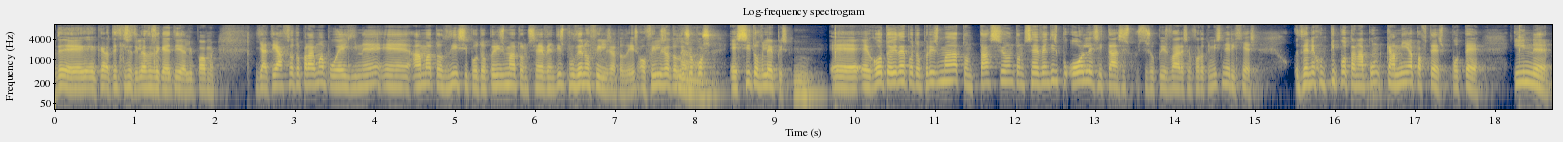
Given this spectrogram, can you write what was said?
Δεν κρατήθηκες σε τη λάθος δεκαετία, λυπάμαι. Γιατί αυτό το πράγμα που έγινε, ε, άμα το δεις υπό το πρίσμα των 70s, που δεν οφείλεις να το δεις, οφείλεις να το δεις όπως εσύ το βλέπεις. Ε, εγώ το είδα υπό το πρίσμα των τάσεων των 70s, που όλες οι τάσεις στις οποίες βάρεσε φοροτιμής είναι ρηχές. Δεν έχουν τίποτα να πούν καμία από αυτές. Ποτέ. Είναι.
